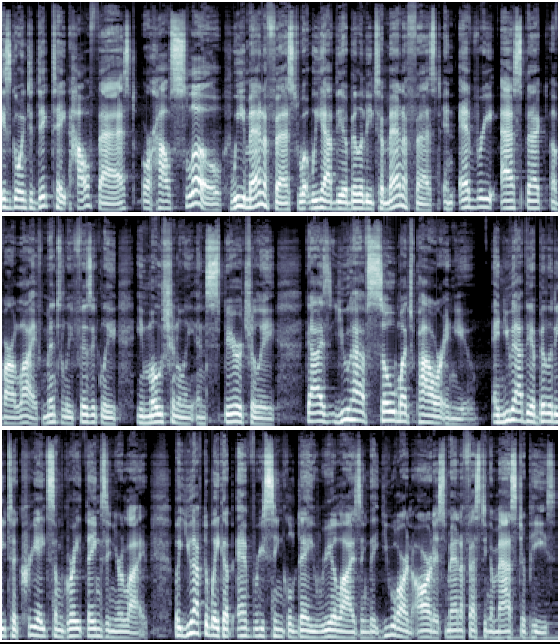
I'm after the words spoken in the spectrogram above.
is going to dictate how fast or how slow we manifest what we have the ability to manifest in every aspect of our life mentally, physically, emotionally, and spiritually. Guys, you have so much power in you and you have the ability to create some great things in your life. But you have to wake up every single day realizing that you are an artist manifesting a masterpiece.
